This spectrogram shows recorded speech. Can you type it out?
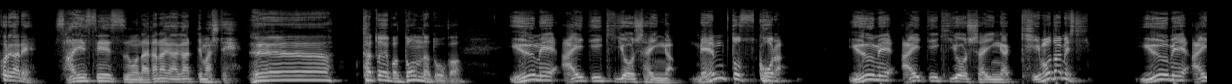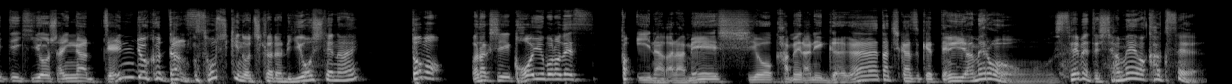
これがね、再生数もなかなか上がってまして。へえ例えばどんな動画？有名 IT 企業社員がメントスコーラ。有名 IT 企業社員が肝試し。有名 IT 企業社員が全力ダンス。組織の力利用してない？どうも、私、こういうものです。と言いながら名刺をカメラにぐぐーっと近づけて、やめろせめて社名は隠せ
